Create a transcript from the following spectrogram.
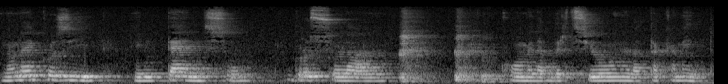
Non è così intenso, grossolano come l'avversione, l'attaccamento.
